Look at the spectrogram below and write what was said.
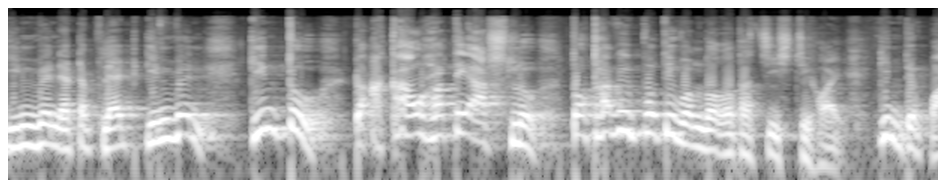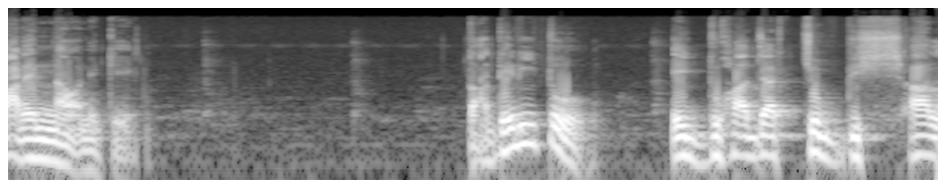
কিনবেন, একটা ফ্ল্যাট কিনবেন, কিন্তু টাকাও হাতে আসলো, তথাপি প্রতিবন্ধকতা সৃষ্টি হয়, কিনতে পারেন না অনেকে। তাদেরই তো এই দু হাজার চব্বিশ সাল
